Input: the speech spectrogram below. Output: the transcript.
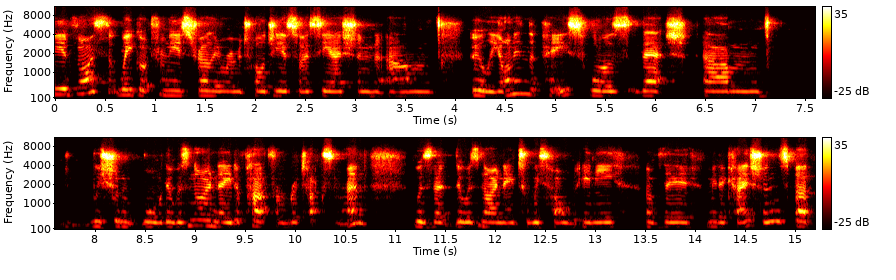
the advice that we got from the Australian Rheumatology Association um, early on in the piece was that um, we shouldn't, well, there was no need, apart from rituximab, was that there was no need to withhold any of their medications. But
